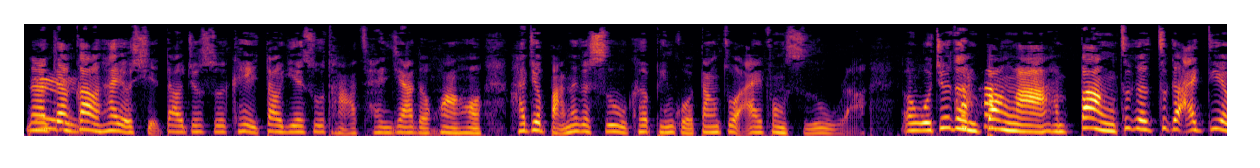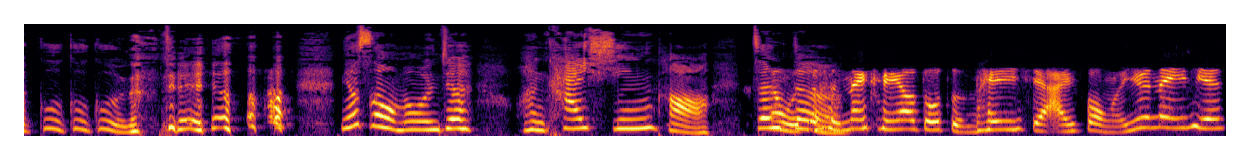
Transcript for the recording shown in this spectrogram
那刚刚好他有写到，就是可以到耶稣塔参加的话，哈，他就把那个十五颗苹果当做 iPhone 十五啦。呃，我觉得很棒啊，很棒，这个这个 idea，good good good good。对，你要送我们，我们就很开心哈，真的。那天要多准备一些 iPhone 了，因为那一天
